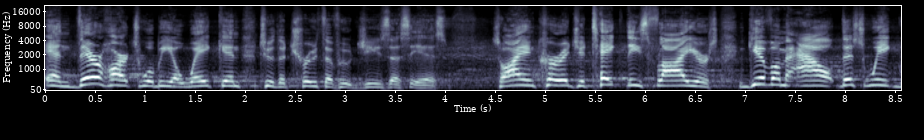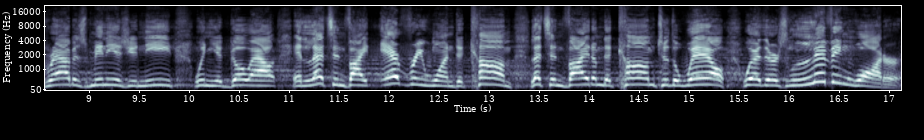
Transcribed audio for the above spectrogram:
and their hearts will be awakened to the truth of who Jesus is. So I encourage you, take these flyers, give them out this week. Grab as many as you need when you go out, and let's invite everyone to come. Let's invite them to come to the well where there's living water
